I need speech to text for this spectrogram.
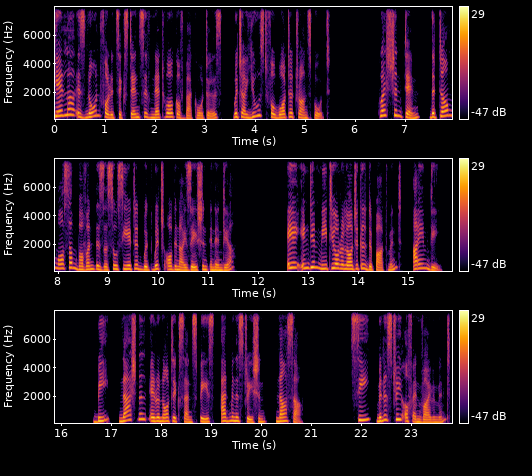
Kerala is known for its extensive network of backwaters, which are used for water transport. Question 10. The term Mausam Bhavan is associated with which organization in India? A. Indian Meteorological Department, IMD. B. National Aeronautics and Space Administration, NASA. C. Ministry of Environment,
